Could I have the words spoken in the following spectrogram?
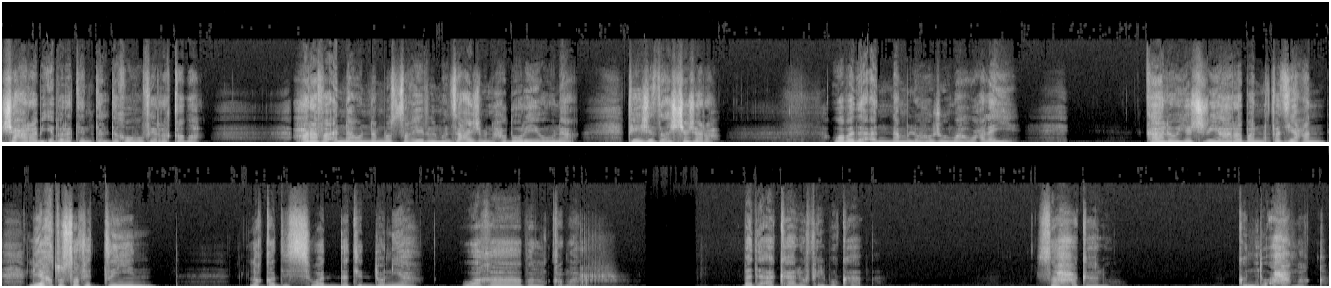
شعر بإبرة تلدغه في الرقبة. عرف أنه النمل الصغير المنزعج من حضوره هنا في جذع الشجرة. وبدأ النمل هجومه عليه. كالو يجري هربا فزعا ليغطس في الطين. لقد اسودت الدنيا وغاب القمر. بدأ كالو في البكاء. صاح كالو. كنت أحمق.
